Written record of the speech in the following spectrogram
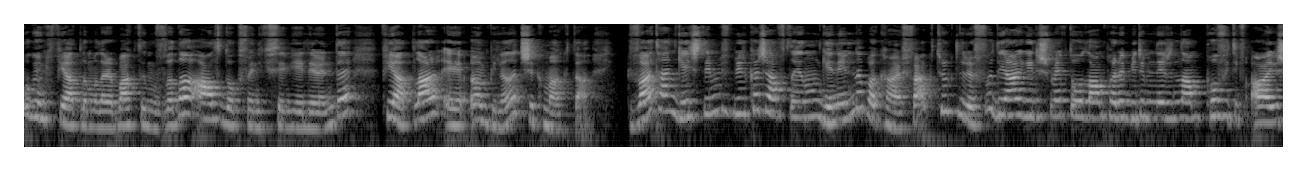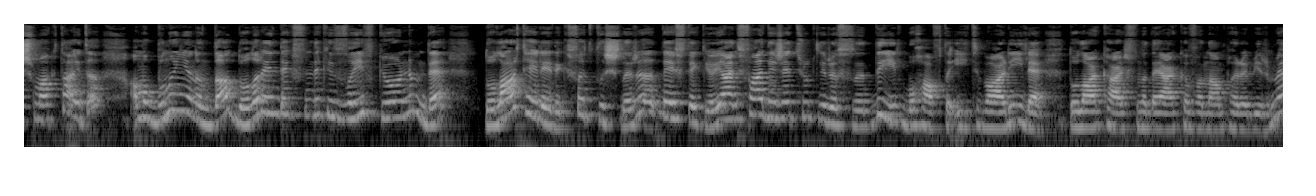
bugünkü fiyatlamalara baktığımızda da 6.92 seviyelerinde fiyatlar e, ön plana çıkmakta. Zaten geçtiğimiz birkaç haftanın geneline bakarsak Türk lirası diğer gelişmekte olan para birimlerinden pozitif ayrışmaktaydı. Ama bunun yanında dolar endeksindeki zayıf görünüm de dolar TL'deki satışları destekliyor. Yani sadece Türk lirası değil bu hafta itibariyle dolar karşısında değer kazanan para birimi.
